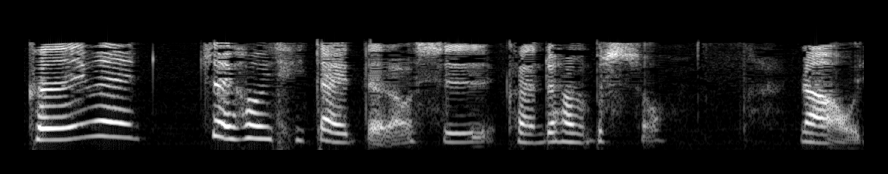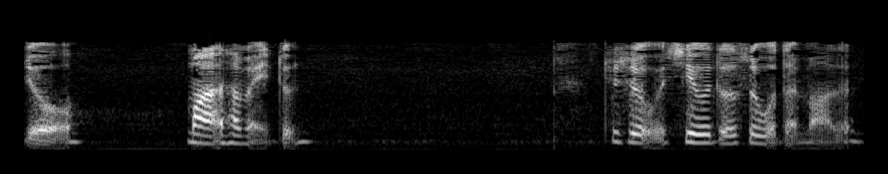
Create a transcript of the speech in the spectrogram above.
可能因为最后一期带的老师可能对他们不熟，那我就骂了他们一顿。就是我几乎都是我在骂人，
